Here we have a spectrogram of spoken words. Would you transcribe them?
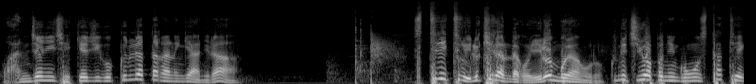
완전히 제껴지고 끌렸다 가는 게 아니라 스트레이트로 이렇게 간다고 이런 모양으로. 근데 지우 아빠님 공은 스타트에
